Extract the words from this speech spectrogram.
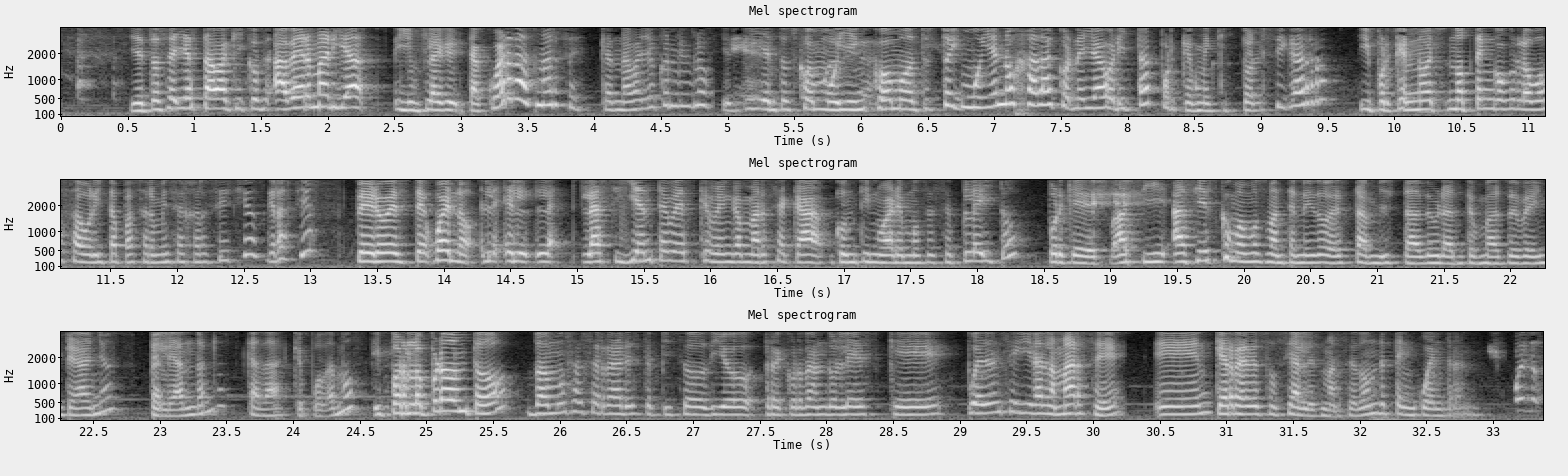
Y entonces ella estaba aquí con... A ver, María, infla- ¿te acuerdas, Marce? Que andaba yo con mis globos. Y, y entonces fue muy incómodo. Entonces estoy muy enojada con ella ahorita porque me quitó el cigarro y porque no, no tengo globos ahorita para hacer mis ejercicios. Gracias. Pero este, bueno, la, la siguiente vez que venga Marce acá continuaremos ese pleito porque así, así es como hemos mantenido esta amistad durante más de 20 años, peleándonos cada que podamos. Y por lo pronto, vamos a cerrar este episodio recordándoles que pueden seguir a la Marce en qué redes sociales, Marce, ¿dónde te encuentran? Bueno,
